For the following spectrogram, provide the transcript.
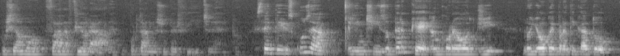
possiamo far affiorare, portare in superficie. Ecco. Senti, scusa l'inciso, perché ancora oggi lo yoga è praticato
